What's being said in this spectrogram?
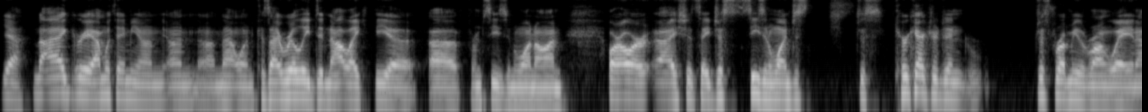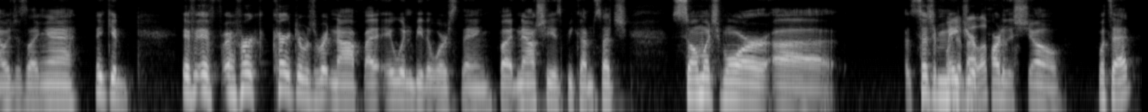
Yeah, no, I agree. I'm with Amy on on, on that one because I really did not like Thea uh, from season one on, or or I should say just season one. Just just her character didn't just rub me the wrong way, and I was just like, eh, it could. If if, if her character was written off, I, it wouldn't be the worst thing. But now she has become such so much more uh, such a major part of the show. What's that?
